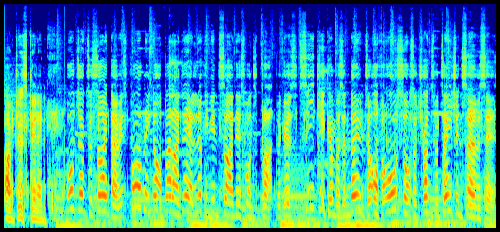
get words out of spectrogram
I'm just kidding. All jokes aside though, it's probably not a bad idea looking inside this one's butt because sea cucumbers are known to offer all sorts of transportation services.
